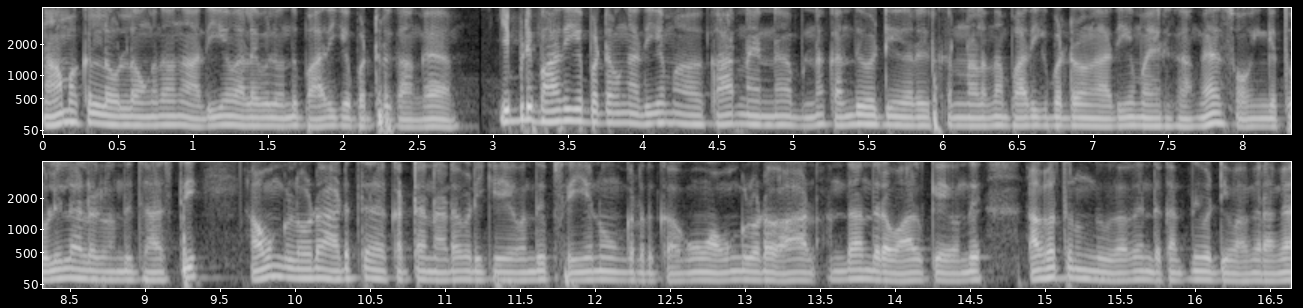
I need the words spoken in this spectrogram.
நாமக்கல்லில் உள்ளவங்க தான் வந்து அதிக அளவில் வந்து பாதிக்கப்பட்டிருக்காங்க. இப்படி பாதிக்கப்பட்டவங்க அதிகமாக காரணம் என்ன அப்படின்னா கந்து வட்டி இருக்கிறனால தான் பாதிக்கப்பட்டவங்க அதிகமாக இருக்காங்க ஸோ இங்கே தொழிலாளர்கள் வந்து ஜாஸ்தி. அவங்களோட அடுத்த கட்ட நடவடிக்கையை வந்து செய்யணுங்கிறதுக்காகவும் அவங்களோட ஆ- அந்தாந்திர வாழ்க்கையை வந்து நகர்த்தணுங்கிறதுக்காக இந்த கந்து வட்டி வாங்குறாங்க.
